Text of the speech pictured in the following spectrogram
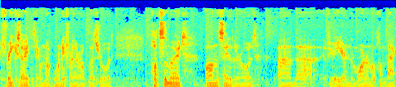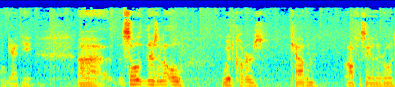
freaks out. It's like I'm not going any further up this road. Puts them out on the side of the road, and uh, if you're here in the morning, I'll come back and get you. Uh, so there's a little woodcutter's cabin off the side of the road.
